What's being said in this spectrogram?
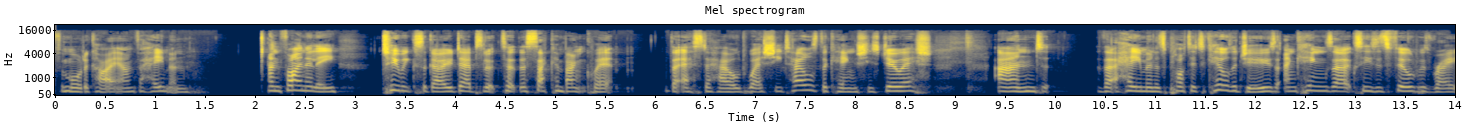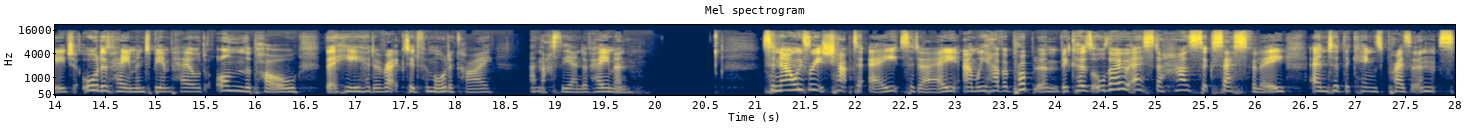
for Mordecai and for Haman. And finally, two weeks ago, Debs looked at the second banquet that Esther held, where she tells the king she's Jewish and that Haman has plotted to kill the Jews, and King Xerxes is filled with rage, orders Haman to be impaled on the pole that he had erected for Mordecai, and that's the end of Haman. So now we've reached chapter 8 today, and we have a problem because although Esther has successfully entered the king's presence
